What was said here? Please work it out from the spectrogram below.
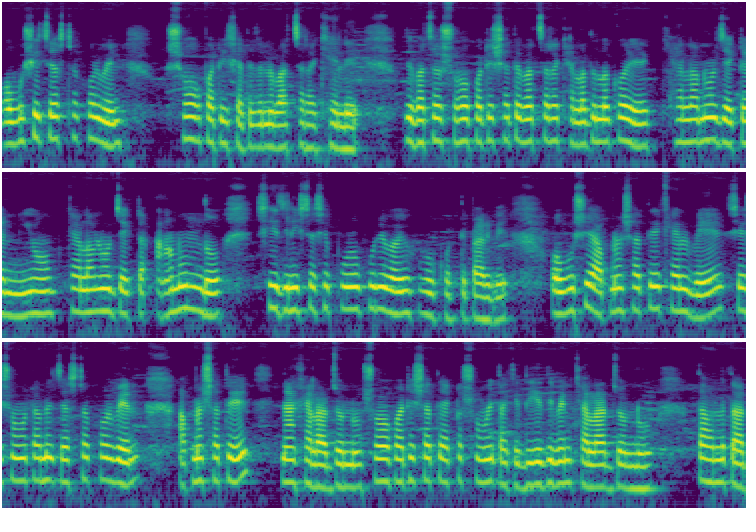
অবশ্যই চেষ্টা করবেন সহপাঠীর সাথে যেন বাচ্চারা খেলে। যে বাচ্চারা সহপাঠীর সাথে বাচ্চারা খেলাধুলা করে, খেলানোর যে একটা নিয়ম, খেলানোর যে একটা আনন্দ, সেই জিনিসটা সে পুরোপুরিভাবে উপভোগ করতে পারবে। অবশ্যই আপনার সাথে খেলবে সেই সময়টা আপনি চেষ্টা করবেন আপনার সাথে না খেলার জন্য। সহপাঠীর সাথে একটা সময় তাকে দিয়ে দিবেন খেলার জন্য। তাহলে তার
